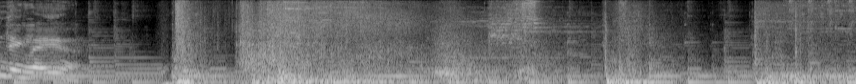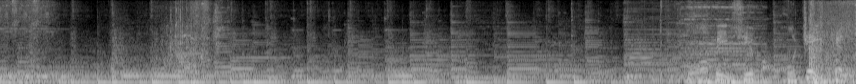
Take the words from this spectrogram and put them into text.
唔欢迎你啊！我必须保护这片土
